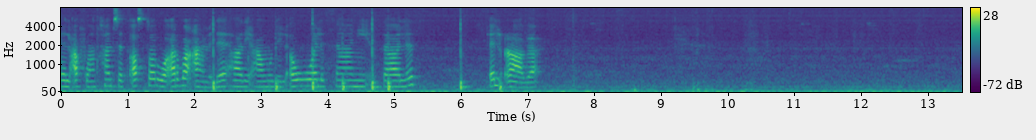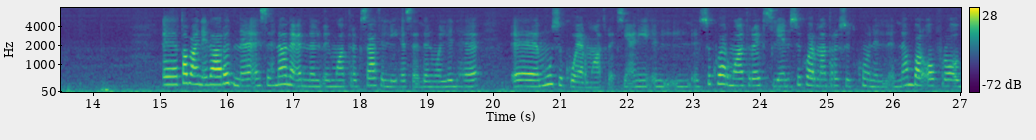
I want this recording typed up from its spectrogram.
عفوا خمسة أسطر وأربع أعمدة. هذه العمود الأول الثاني الثالث الرابع. آه طبعا إذا ردنا هسه هنا عندنا ال matrixات اللي هسه بنولدها. آه مو square matrix. يعني ال square matrix لأن ال square matrix تكون ال number of row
